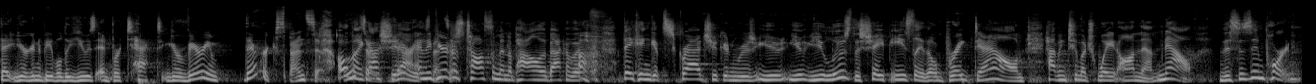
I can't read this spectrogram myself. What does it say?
that you're gonna be able to use and protect your very they're expensive. Oh Boots my gosh, yeah. And if you're just tossing them in a pile in the back of the, oh. they can get scratched. You can you, you you lose the shape easily. They'll break down having too much weight on them. Now, this is important.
